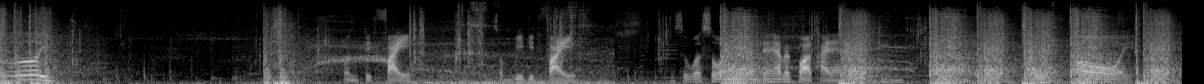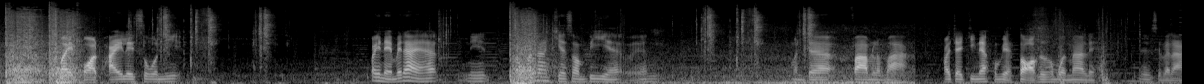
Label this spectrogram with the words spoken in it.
เฮ้ยคนติดไฟ ซอมบี้ติดไฟ รู้สึกว่าโซนนี้มันจะแทบไม่ปลอดภัยเลยนะโอ้ยไม่ปลอดภัยเลยโซนนี้ ไปไหนไม่ได้ฮะนี่ต้องมานั่งเคลียร์ซอมบี้ฮะเพราะฉะนั้นมันจะฟาร์มลำบากเอาใจจริงนะผมอยากต่อคือข้างบนมากเลยไม่เสียเวลา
